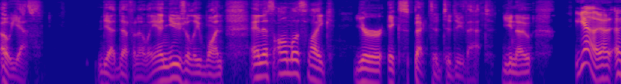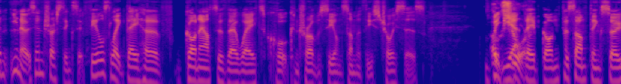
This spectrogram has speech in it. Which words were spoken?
Oh yes, yeah, definitely, and usually one, and it's almost like you're expected to do that, you know. Yeah, and you know it's interesting because it feels like they have gone out of their way to court controversy on some of these choices, oh, but oh, yet sure. they've gone for something so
